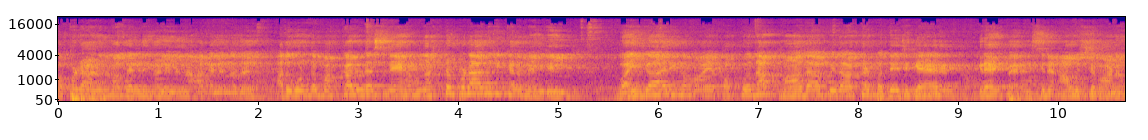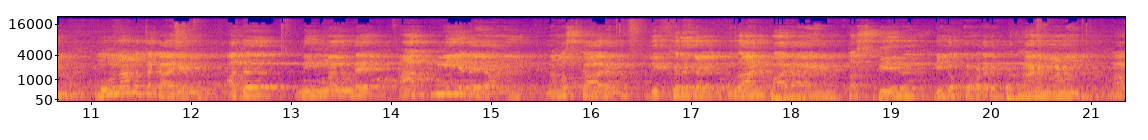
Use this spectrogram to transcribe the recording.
അപ്പോഴാണ് മകൻ നിങ്ങളിൽ നിന്ന് അകലുന്നത്. അതുകൊണ്ട് മക്കളുടെ സ്നേഹം നഷ്ടപ്പെടാതിരിക്കണമെങ്കിൽ വൈകാരികമായ പക്വത മാതാപിതാക്കൾ പ്രത്യേകിച്ച് ഗ്രാൻഡ് ഗ്രാൻഡ് പാരൻസിന് ആവശ്യമാണ്. മൂന്നാമത്തെ കാര്യം അത് നിങ്ങളുടെ ആത്മീയതയാണ്. നമസ്കാരം വിക്രുകൾ ഖുറാൻ പാരായണം തസ്ബീഹ് ഇതൊക്കെ വളരെ പ്രധാനമാണ്. ആ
